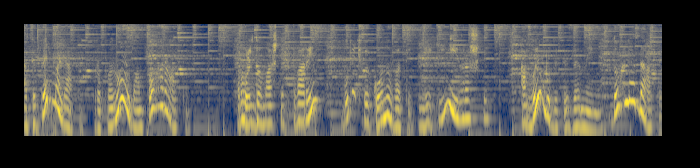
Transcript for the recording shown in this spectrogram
А тепер, малята, пропоную вам пограти. Роль домашніх тварин будуть виконувати м'які іграшки, а ви будете за ними доглядати.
